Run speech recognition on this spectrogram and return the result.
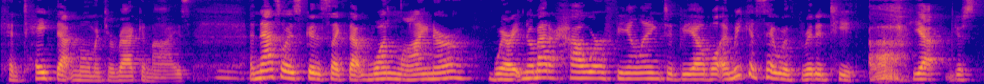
can take that moment to recognize, and that's always good. It's like that one liner where no matter how we're feeling, to be able, and we can say with gritted teeth, "Ah, yeah, you're, st-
